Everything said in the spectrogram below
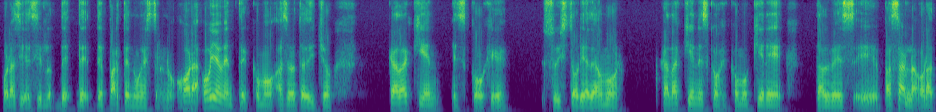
por así decirlo, de, de, de parte nuestra, ¿no? Ahora, obviamente, como hace te he dicho, cada quien escoge su historia de amor, cada quien escoge cómo quiere tal vez eh, pasarla. Ahora,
